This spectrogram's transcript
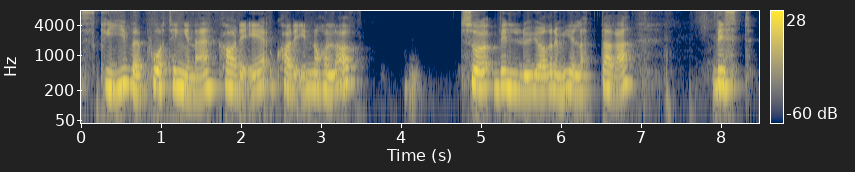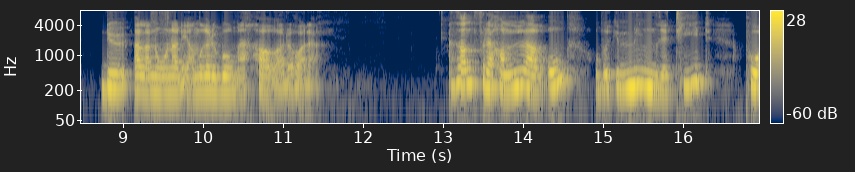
skrive på tingene hva det er, og hva det inneholder, så vil du gjøre det mye lettere hvis du eller noen av de andre du bor med, har ADHD. For det handler om å bruke mindre tid på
